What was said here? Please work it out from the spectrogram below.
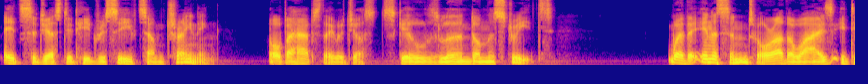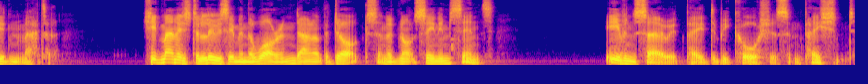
It suggested he'd received some training, or perhaps they were just skills learned on the streets. Whether innocent or otherwise, it didn't matter. She'd managed to lose him in the Warren down at the docks and had not seen him since. Even so, it paid to be cautious and patient.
